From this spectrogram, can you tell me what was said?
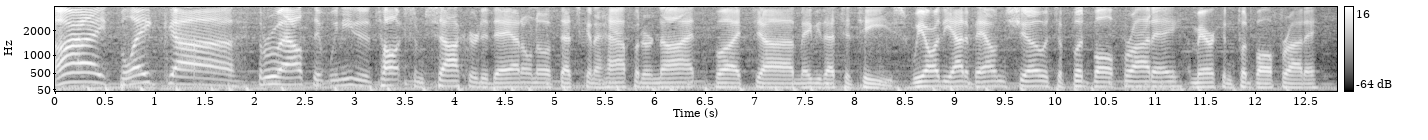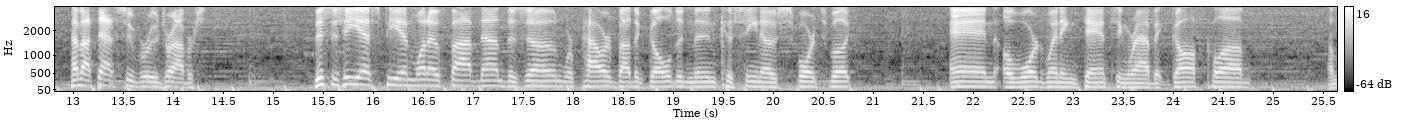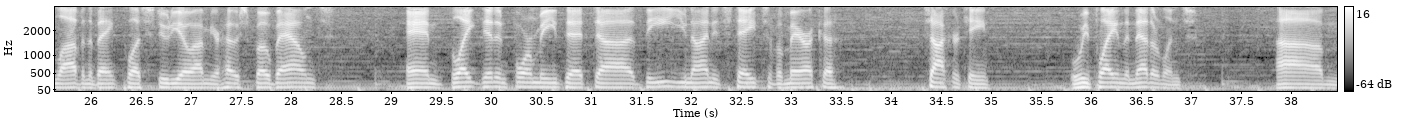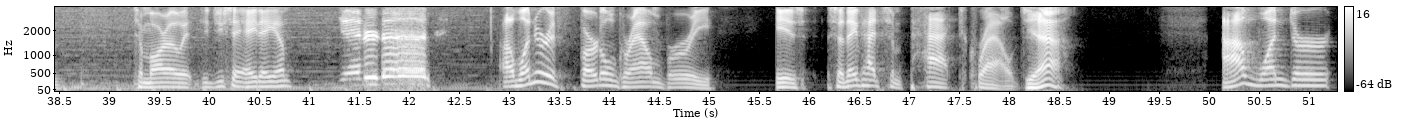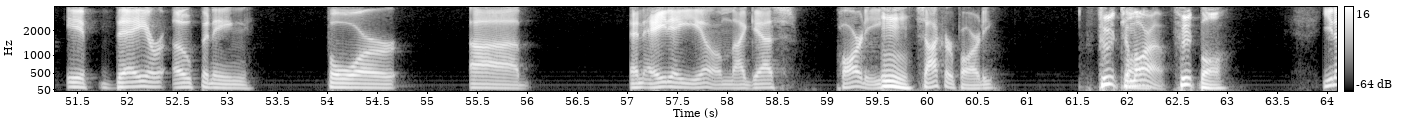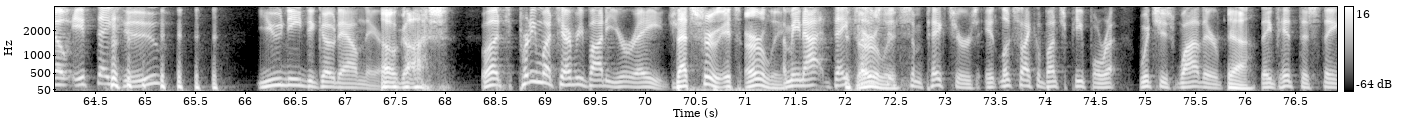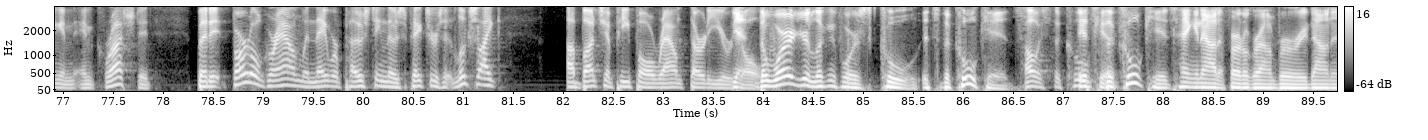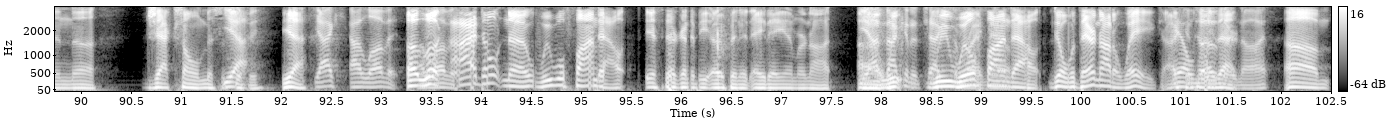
All right, Blake uh, threw out that we needed to talk some soccer today. I don't know if that's going to happen or not, but uh, maybe that's a tease. We are the Out of Bounds Show. It's a Football Friday, American Football Friday. How about that, Subaru drivers? This is ESPN 1059 The Zone. We're powered by the Golden Moon Casino Sportsbook and award winning Dancing Rabbit Golf Club. I'm live in the Bank Plus studio. I'm your host, Bo Bounds. And Blake did inform me that uh, the United States of America soccer team will be playing the Netherlands um, tomorrow at, did you say 8 a.m.? Get her done. I wonder if Fertile Ground Brewery is, so they've had some packed crowds. Yeah. I wonder if they are opening for uh, an 8 a.m., I guess, party, Mm. soccer party. Football. Tomorrow. Football. You know, if they do, you need to go down there. Oh gosh. Well, it's pretty much everybody your age. That's true. It's early. I mean, I, they It's posted early. some pictures. It looks like a bunch of people, which is why they're Yeah. they've hit this thing and, and crushed it. But at Fertile Ground, when they were posting those pictures, it looks like a bunch of people around thirty years yeah, old. the word you're looking for is cool. It's the cool kids. oh, it's the cool it's kids. the cool kids hanging out at Fertile Ground Brewery down in uh, Jackson, Mississippi. Yeah. Yeah, I, I love it. Uh, I look, love it. I don't know. We will find out if they're going to be open at 8 a.m. or not. Yeah, Uh, I'm not we- gonna text We will right find now. out. No, they're not awake. I Hell can tell no, you that. they're not. Um,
